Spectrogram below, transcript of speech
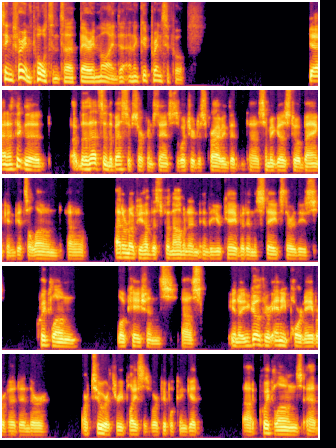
seems very important to bear in mind and a good principle. Yeah, and I think that that's in the best of circumstances what you're describing that uh, somebody goes to a bank and gets a loan. Uh, I don't know if you have this phenomenon in the UK, but in the States, there are these quick loan locations. Uh, you know, you go through any poor neighborhood, and there are two or three places where people can get uh, quick loans at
